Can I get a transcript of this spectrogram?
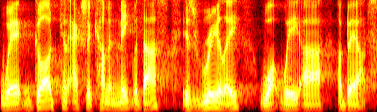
where God can actually come and meet with us is really what we are about.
